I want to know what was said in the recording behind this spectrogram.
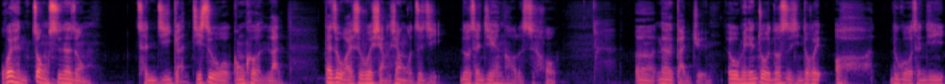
我会很重视那种成绩感。即使我功课很烂，但是我还是会想象我自己如果成绩很好的时候，呃，那个感觉。而我每天做很多事情都会，哦，如果我成绩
